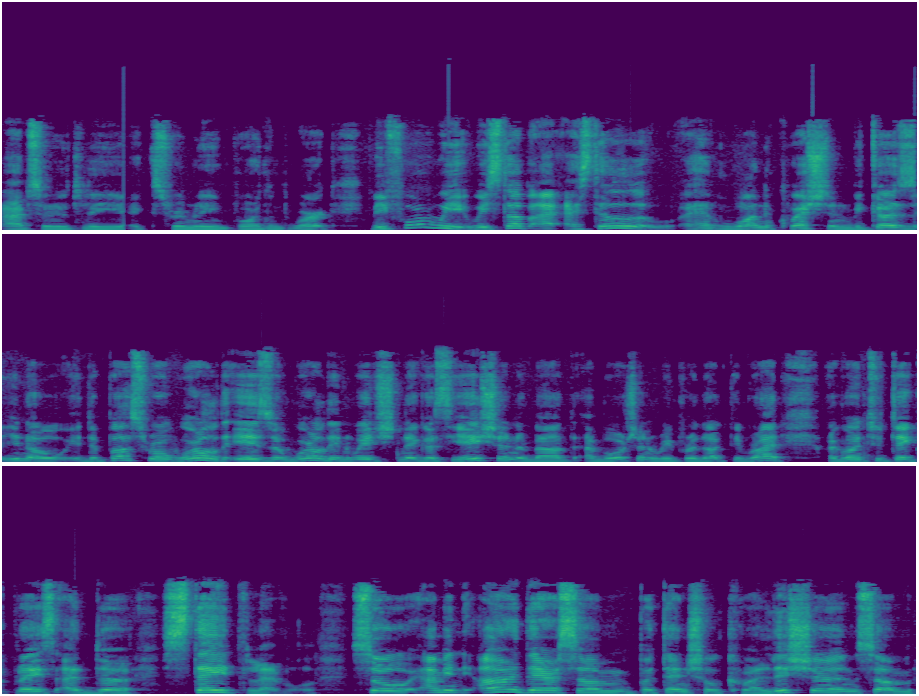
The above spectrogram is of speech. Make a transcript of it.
absolutely extremely important work. Before we, we stop, I, I still have one question because, you know, the post Roe world is a world in which negotiation about abortion, reproductive right are going to take place at the state level. So, I mean, are there some potential coalitions, some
